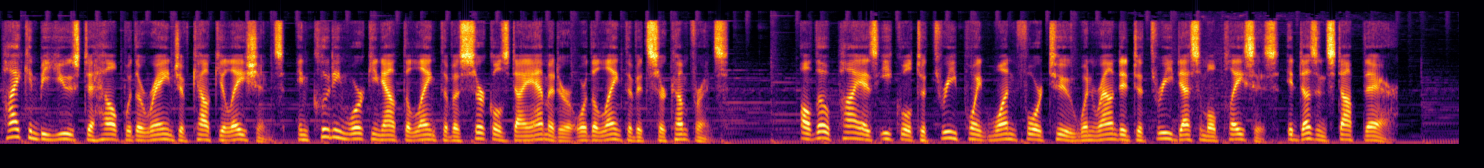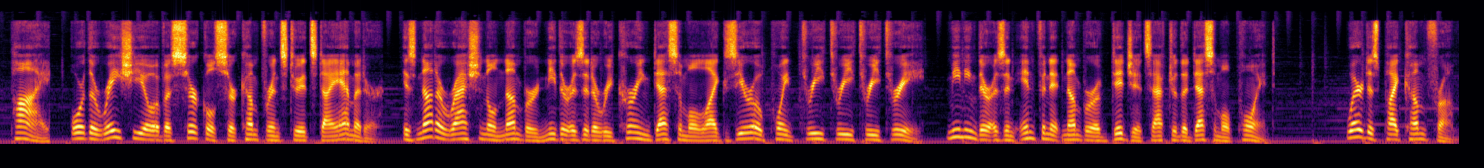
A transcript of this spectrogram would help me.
Pi can be used to help with a range of calculations, including working out the length of a circle's diameter or the length of its circumference. Although pi is equal to 3.142 when rounded to 3 decimal places, it doesn't stop there. Pi, or the ratio of a circle's circumference to its diameter, is not a rational number neither is it a recurring decimal like 0.3333, meaning there is an infinite number of digits after the decimal point. Where does pi come from?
